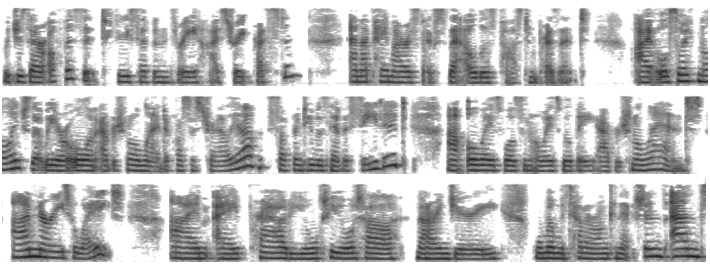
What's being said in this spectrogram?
which is our office at 273 High Street, Preston, and I pay my respects to the elders past and present. I also acknowledge that we are all on Aboriginal land across Australia. Sovereignty was never ceded, uh, always was and always will be Aboriginal land. I'm Nerita Waight. I'm a proud Yorta Yorta Ngarrindjeri woman with Taungurung connections and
